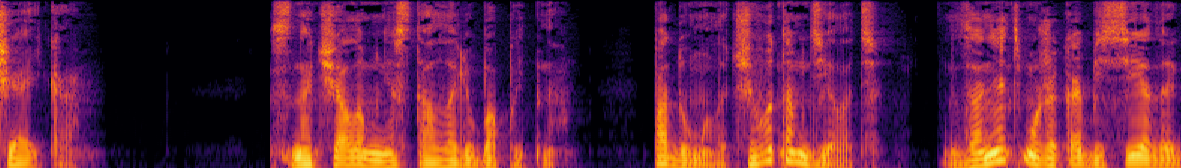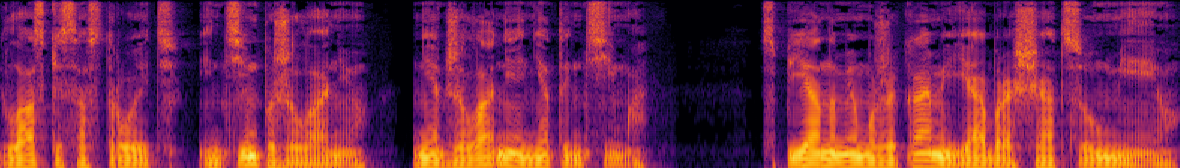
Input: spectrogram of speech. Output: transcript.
Чайка. Сначала мне стало любопытно. Подумала, чего там делать? Занять мужика беседой, глазки состроить, интим по желанию. Нет желания, нет интима. С пьяными мужиками я обращаться умею.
